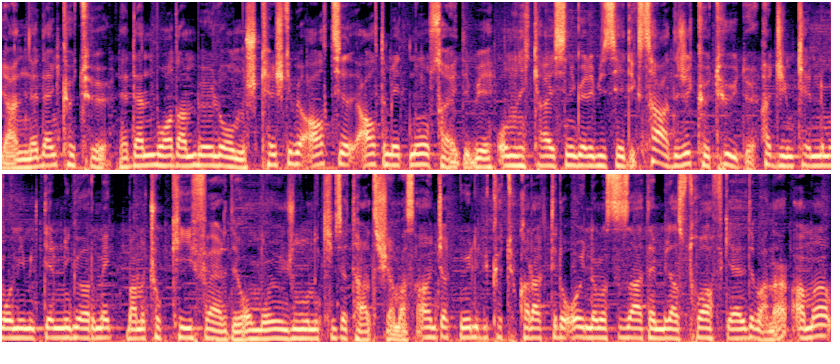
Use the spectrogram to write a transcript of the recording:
Yani neden kötü? Neden bu adam böyle olmuş? Keşke bir alt, alt metni olsaydı bir onun hikayesini görebilseydik. Sadece kötüydü. Ha Jim Carrey'nin o mimiklerini görmek bana çok keyif verdi. Onun oyunculuğunu kimse tartışamaz. Ancak böyle bir kötü karakteri oynaması zaten biraz tuhaf geldi bana. Ama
